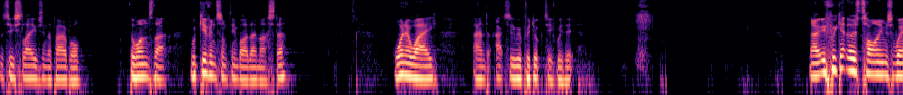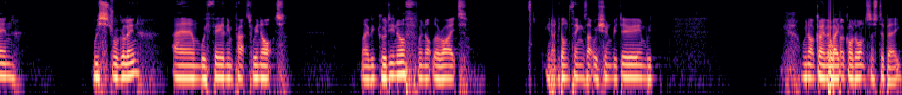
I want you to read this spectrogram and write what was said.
the two slaves in the parable, the ones that were given something by their master, went away and actually we're productive with it. Now, if we get those times when we're struggling and we're feeling perhaps we're not maybe good enough, we're not the right, you know, we've done things that we shouldn't be doing, we, we're not going the way that God wants us to be,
